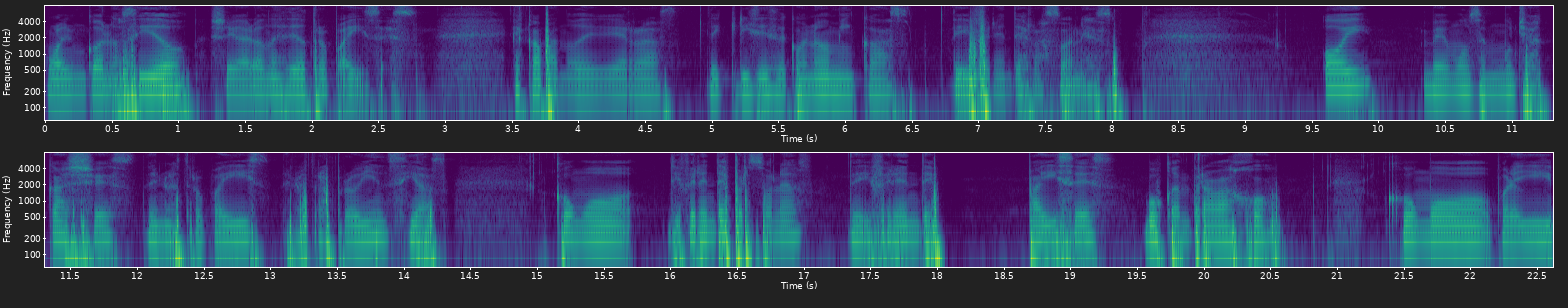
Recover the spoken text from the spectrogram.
o algún conocido llegaron desde otros países, escapando de guerras, de crisis económicas, de diferentes razones. Hoy vemos en muchas calles de nuestro país, de nuestras provincias, como diferentes personas de diferentes países buscan trabajo, como por ahí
